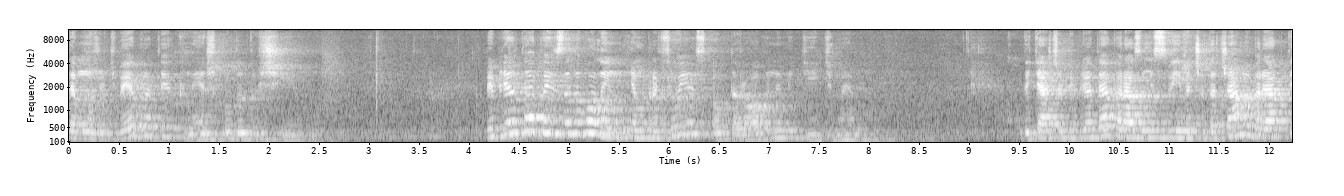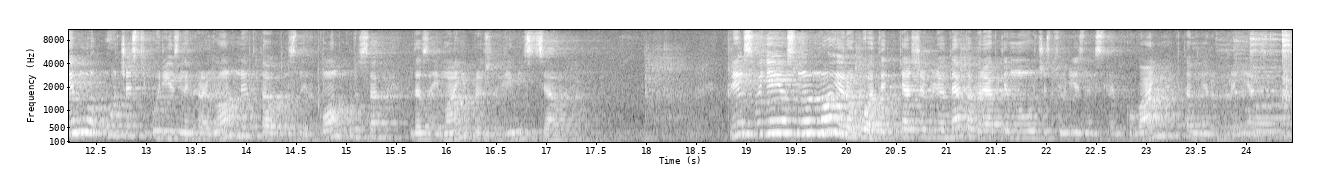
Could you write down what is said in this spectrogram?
де можуть вибрати книжку до душі. Бібліотека із задоволенням працює з обдарованими дітьми. Дитяча бібліотека разом із своїми читачами бере активну участь у різних районних та обласних конкурсах, де займає призові місця. Крім своєї основної роботи, дитяча бібліотека бере активну участь у різних святкуваннях та міроприємствах.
